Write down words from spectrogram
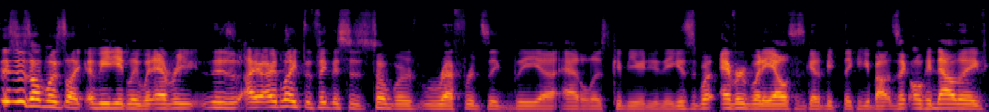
this is almost like immediately what every. Is, I, I'd like to think this is somewhere referencing the uh, community. This is what everybody else is going to be thinking about. It's like, okay, now they've.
